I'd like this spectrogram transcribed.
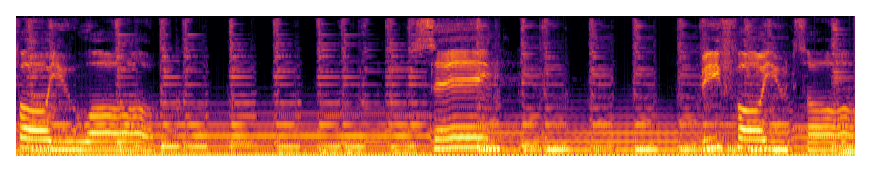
before you walk. Sing before you talk.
